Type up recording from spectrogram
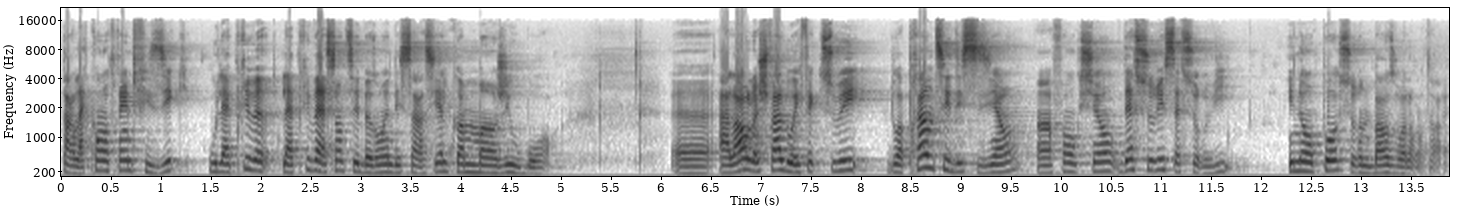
par la contrainte physique ou la, privation de ses besoins essentiels comme manger ou boire. Euh, alors, le cheval doit effectuer, doit prendre ses décisions en fonction d'assurer sa survie et non pas sur une base volontaire.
